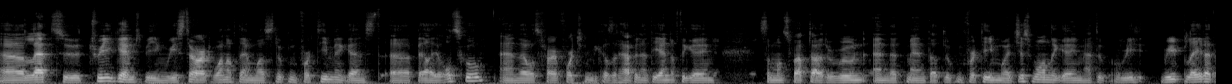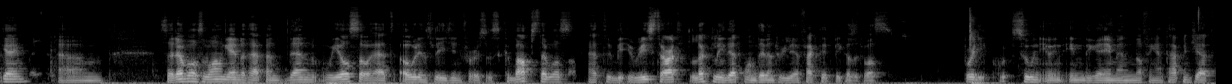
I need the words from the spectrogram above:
uh, led to three games being restarted. One of them was looking for team against uh, Paleo Old School, and that was very fortunate because it happened at the end of the game. someone swapped out a rune, and that meant that looking for team who had just won the game had to re- replay that game. Um, so that was one game that happened. Then we also had Odin's Legion versus Kebabs that was had to be restart. Luckily, that one didn't really affect it because it was pretty soon in, in the game and nothing had happened yet.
